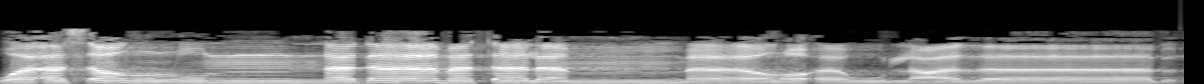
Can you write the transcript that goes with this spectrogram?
وَأَسَرُّوا النَّدَامَةَ لَمَّا رَأَوُا الْعَذَابَ ۖ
